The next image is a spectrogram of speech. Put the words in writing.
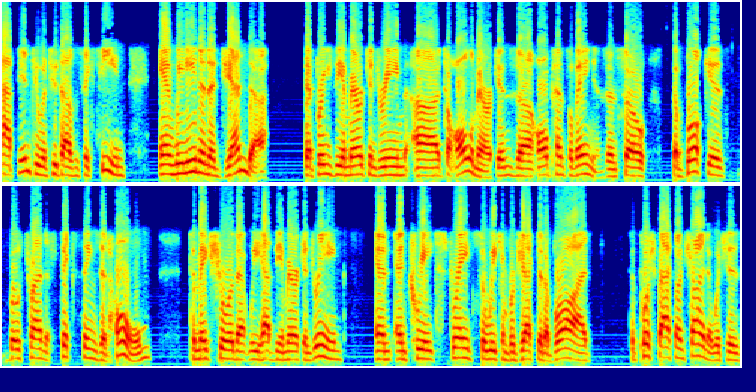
tapped into in 2016. And we need an agenda that brings the American dream uh, to all Americans, uh, all Pennsylvanians. And so the book is both trying to fix things at home to make sure that we have the American dream and, and create strength so we can project it abroad to push back on China, which is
